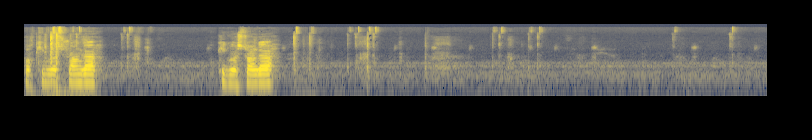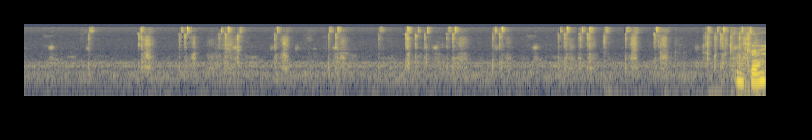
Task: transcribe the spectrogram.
poki go stronger. Poki go stronger. Okay.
